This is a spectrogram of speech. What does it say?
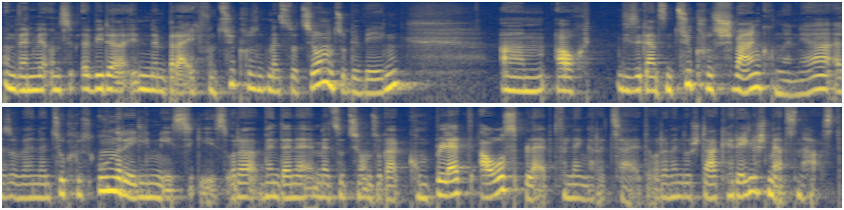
Und wenn wir uns wieder in den Bereich von Zyklus und Menstruation und so bewegen, ähm, auch diese ganzen Zyklusschwankungen, ja, also wenn dein Zyklus unregelmäßig ist oder wenn deine Menstruation sogar komplett ausbleibt für längere Zeit oder wenn du starke Regelschmerzen hast,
